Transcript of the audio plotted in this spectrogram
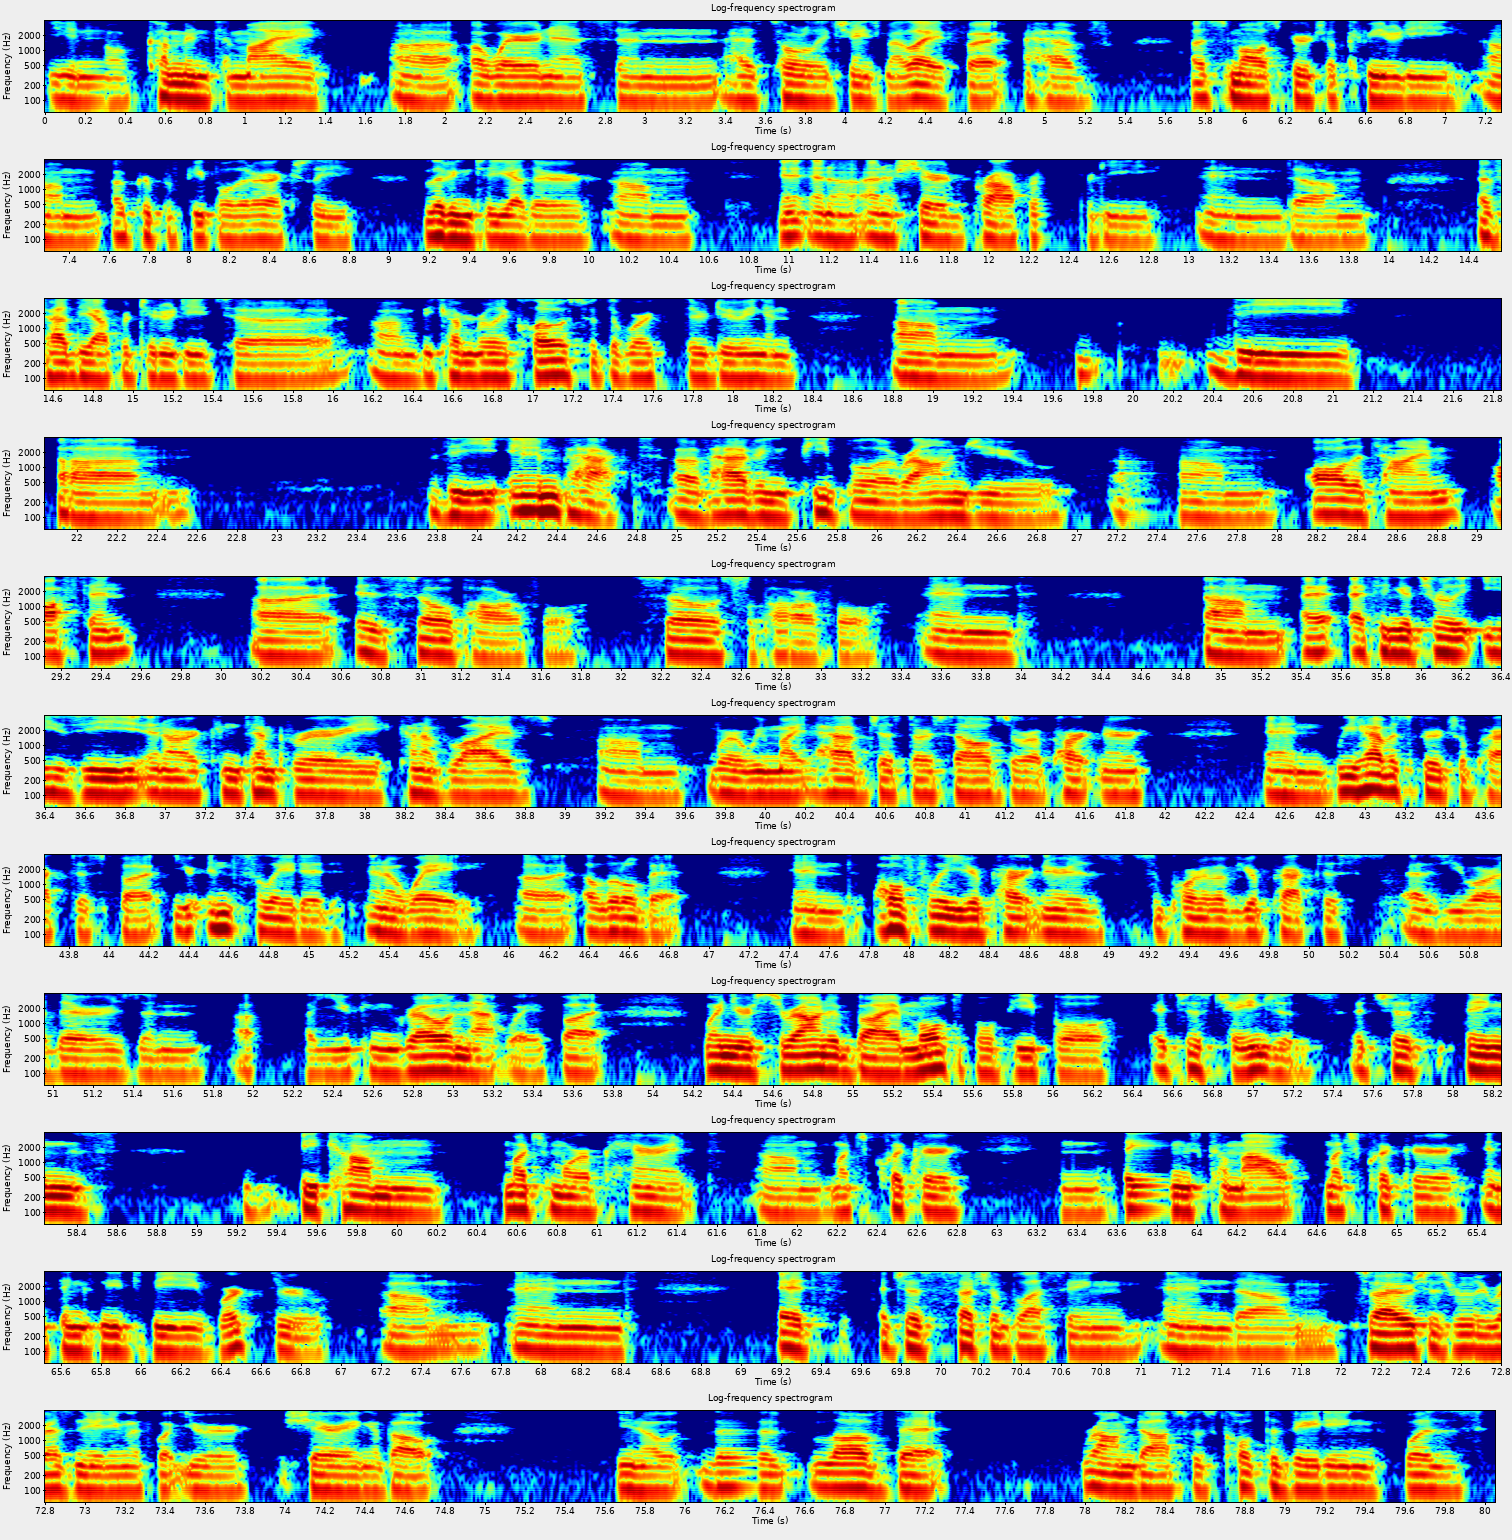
you know come into my uh, awareness and has totally changed my life. I have a small spiritual community, um, a group of people that are actually living together um, in, in, a, in, a, shared property. And um, I've had the opportunity to um, become really close with the work that they're doing. And um, the um, the impact of having people around you all the time, often, uh, is so powerful, so so powerful, and um, I, I, think it's really easy in our contemporary kind of lives um, where we might have just ourselves or a partner and we have a spiritual practice but you're insulated in a way uh, a little bit. And hopefully your partner is supportive of your practice as you are theirs and uh, you can grow in that way. But when you're surrounded by multiple people it just changes. It's just things become much more apparent um, much quicker and things come out much quicker and things need to be worked through. Um, and it's just such a blessing. And um, so i was just really resonating with what you were sharing about you know the love that ram dass was cultivating was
